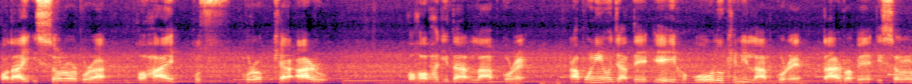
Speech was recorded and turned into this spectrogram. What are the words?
সদায় ঈশ্বৰৰ পৰা সহায় সুৰক্ষা আৰু সহভাগিতা লাভ কৰে। আপুনিও যাতে এই সকলোখিনি লাভ কৰে, তাৰ বাবে ঈশ্বৰৰ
